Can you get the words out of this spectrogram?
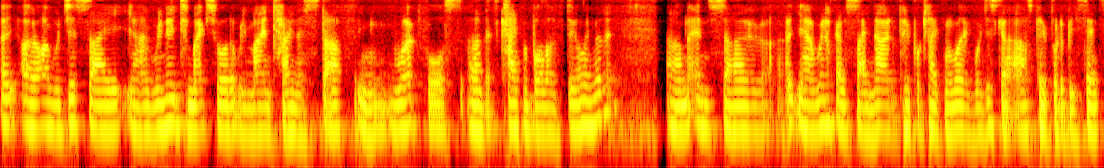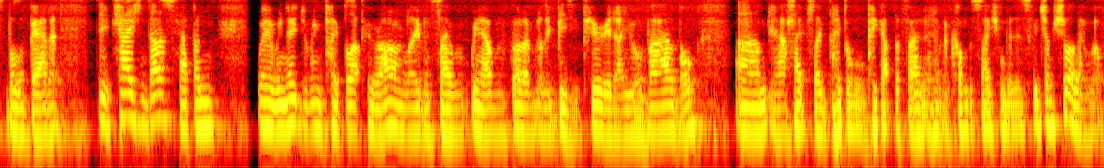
I, I, would just say, you know, we need to make sure that we maintain a staffing workforce uh, that's capable of dealing with it. Um, and so, uh, you know, we're not going to say no to people taking leave. We're just going to ask people to be sensible about it. The occasion does happen where we need to ring people up who are on leave and say, you know, we've got a really busy period. Are you available? Um, you know, hopefully people will pick up the phone and have a conversation with us, which I'm sure they will.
